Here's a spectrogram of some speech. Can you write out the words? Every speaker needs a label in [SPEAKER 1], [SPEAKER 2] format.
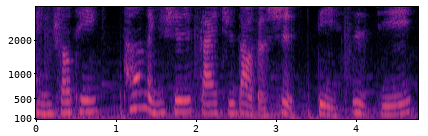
[SPEAKER 1] 欢迎收听《通灵师该知道的事》第四集。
